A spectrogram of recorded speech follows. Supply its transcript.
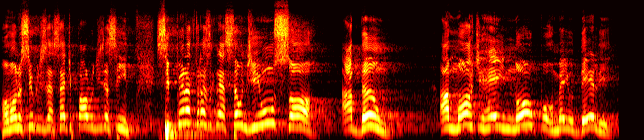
Romanos 5,17, Paulo diz assim: Se pela transgressão de um só, Adão, a morte reinou por meio dele,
